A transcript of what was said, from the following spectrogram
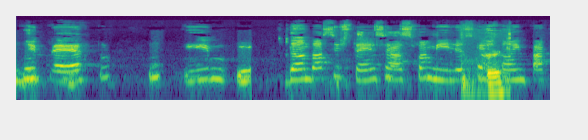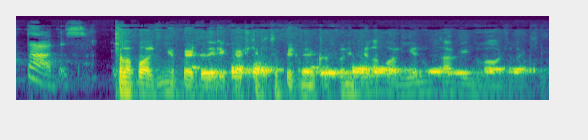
de perto e dando assistência às famílias que estão impactadas. Pela bolinha perto dele, que eu acho que ele está pegando o microfone pela bolinha, não está vindo o áudio daqui.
